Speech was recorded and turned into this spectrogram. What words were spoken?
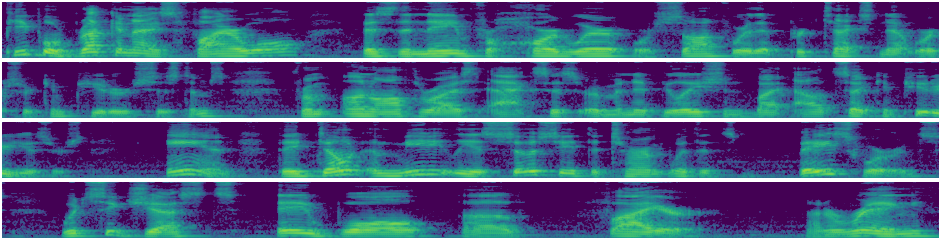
people recognize firewall as the name for hardware or software that protects networks or computer systems from unauthorized access or manipulation by outside computer users. And they don't immediately associate the term with its base words, which suggests a wall of fire. Not a ring,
